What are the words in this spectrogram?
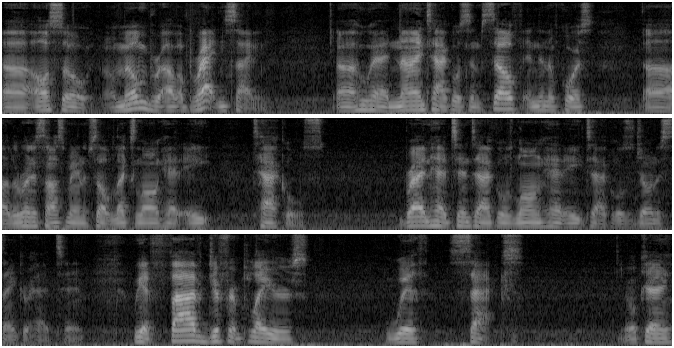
Uh, also, a Melvin a Bratton sighting, uh, who had nine tackles himself. And then, of course, uh, the Renaissance man himself, Lex Long, had eight tackles. Braden had 10 tackles, Long had 8 tackles, Jonas Sanker had 10. We had five different players with sacks. Okay?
